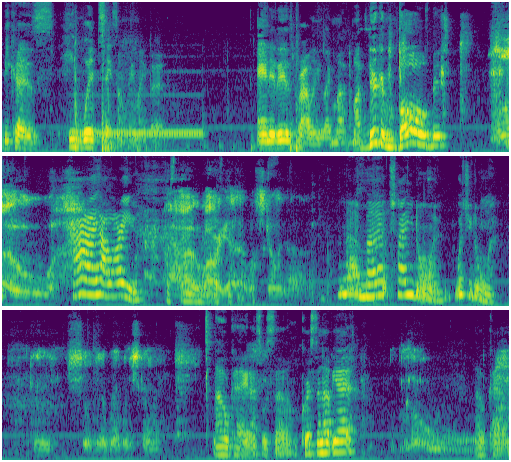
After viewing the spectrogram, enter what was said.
because he would say something like that. And it is probably like my my dick and balls, bitch. Hello. Hi, how are you? How are ya? What's going on? Not much. How you doing? What you doing? Good. So there, rapping the sky. Okay, that's what's up. Kristen up yet? No, Okay.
